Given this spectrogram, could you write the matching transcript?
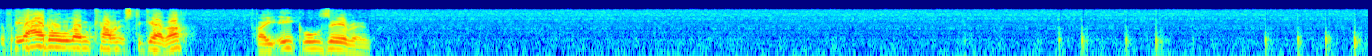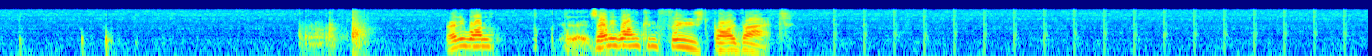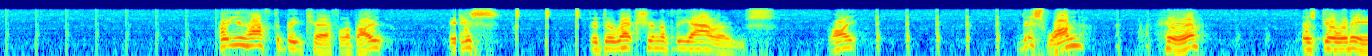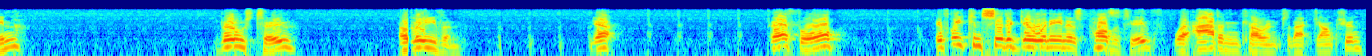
if we add all them currents together they equal zero Anyone, is anyone confused by that? What you have to be careful about is the direction of the arrows, right? This one here is going in, those two are leaving. Yeah. Therefore, if we consider going in as positive, we're adding current to that junction.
